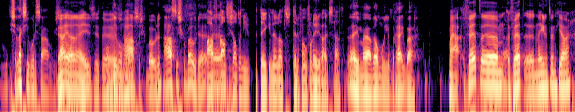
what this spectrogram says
moet die selectie worden samengesteld. Ja, ja, nee, het is, dit de moment. haast is geboden. Haast is geboden. Maar vakantie zal toch niet betekenen dat zijn telefoon volledig uitstaat? nee, maar ja, wel moeilijk bereikbaar. Maar ja, Vet, ehm, Vet eh, 29 jaar,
